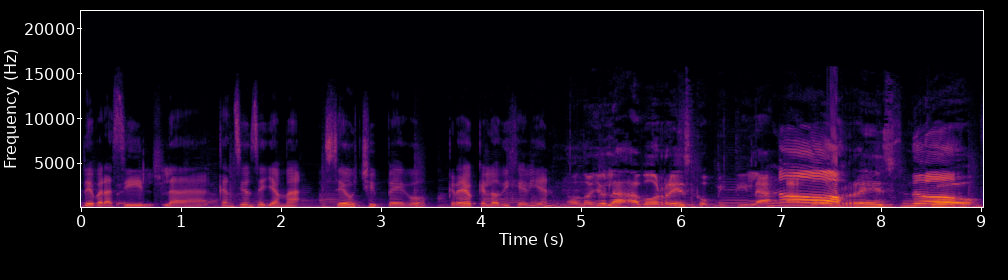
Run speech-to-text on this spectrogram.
de Brasil. La canción se llama Seu Chipego. Creo que lo dije bien. No, no, yo la aborrezco, Piti, la No. aborrezco. No.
